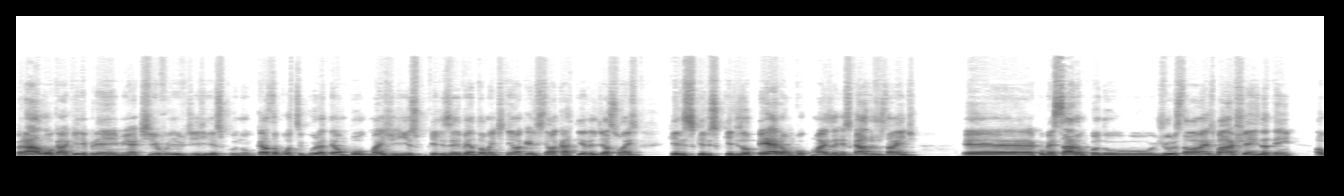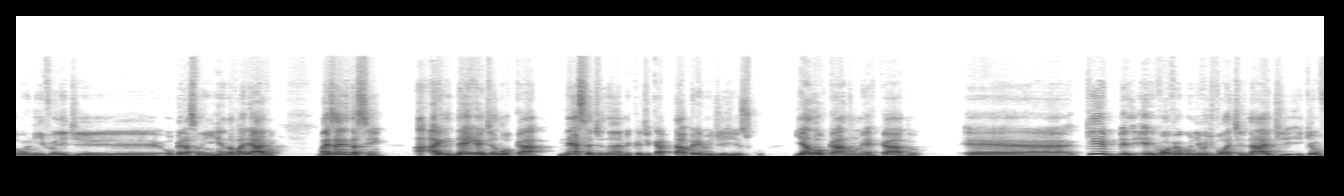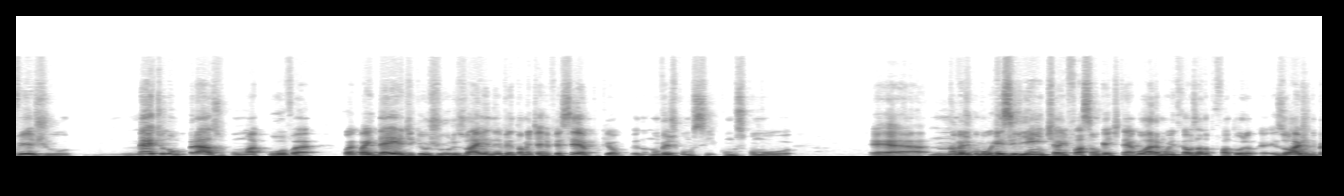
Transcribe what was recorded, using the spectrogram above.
para alocar aquele prêmio em ativo livre de risco, no caso da Porto Seguro, até um pouco mais de risco, que eles eventualmente têm uma, eles têm uma carteira de ações que eles, que eles, que eles operam um pouco mais arriscado, justamente é, começaram quando o juros estava mais baixo e ainda tem algum nível ali de operação em renda variável. Mas ainda assim, a, a ideia de alocar nessa dinâmica de captar prêmio de risco e alocar num mercado é, que envolve algum nível de volatilidade e que eu vejo médio e longo prazo com uma curva, com a, com a ideia de que os juros vai eventualmente arrefecer, porque eu, eu não vejo como, como, como é, não vejo como resiliente a inflação que a gente tem agora, muito causada por fator exógeno,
